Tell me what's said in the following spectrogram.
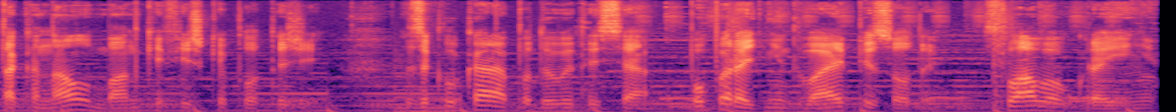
та канал Банки Фішки Платежі. Закликаю подивитися попередні два епізоди. Слава Україні!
